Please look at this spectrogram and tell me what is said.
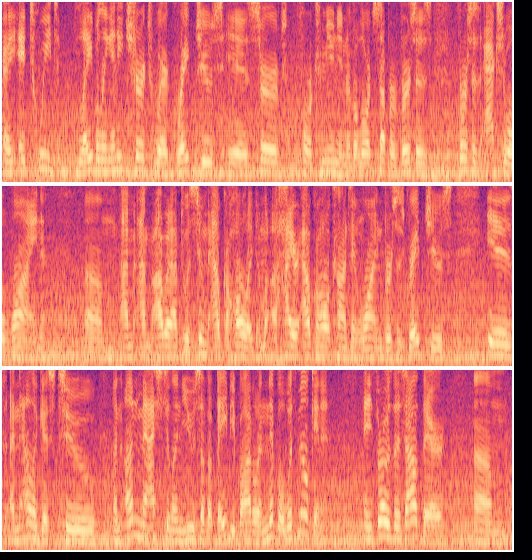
a, a, tweet labeling any church where grape juice is served for communion or the Lord's Supper versus versus actual wine. Um, I'm, I'm, i would have to assume alcoholic, a higher alcohol content wine versus grape juice is analogous to an unmasculine use of a baby bottle and nipple with milk in it. And he throws this out there. Um,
